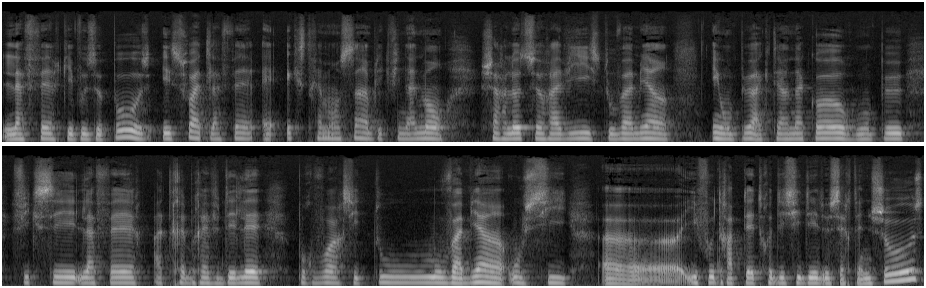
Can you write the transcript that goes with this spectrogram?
l'affaire qui vous oppose, et soit l'affaire est extrêmement simple et que finalement Charlotte se ravise, tout va bien, et on peut acter un accord ou on peut fixer l'affaire à très bref délai pour voir si tout va bien ou si euh, il faudra peut-être décider de certaines choses.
